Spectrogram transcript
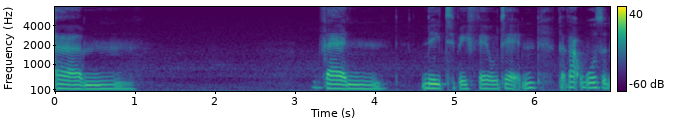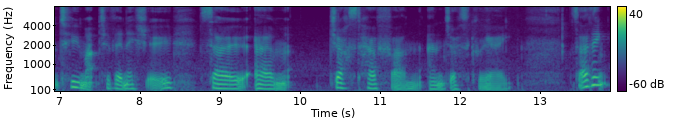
um, then need to be filled in, but that wasn't too much of an issue. So um, just have fun and just create. So I think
